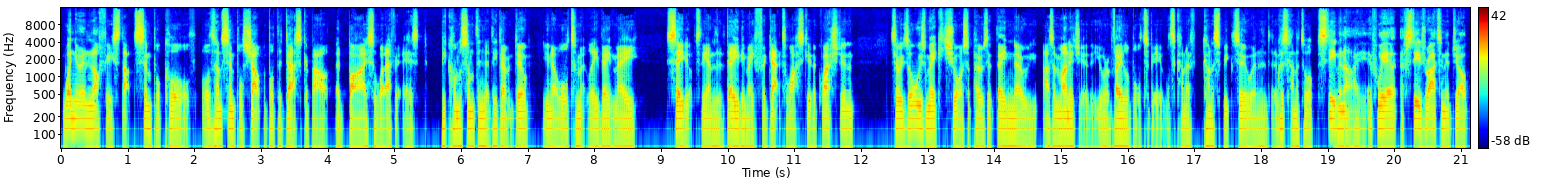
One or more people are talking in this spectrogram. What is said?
when you're in an office, that simple call or some simple shout above the desk about advice or whatever it is becomes something that they don't do. You know, ultimately they may say it up to the end of the day, they may forget to ask you the question. So it's always making sure, I suppose, that they know as a manager that you're available to be able to kind of kind of speak to and, uh, and kind of talk. Steve and I, if we're if Steve's writing a job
